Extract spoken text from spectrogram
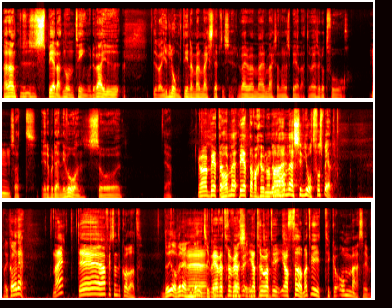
Då hade han spelat någonting och det var ju... Det var ju långt innan Mad Max släpptes ju. Det var ju Mad Max han hade spelat. Det var ju säkert två år. Mm. Så att är det på den nivån så... Ja, beta, har med- betaversionerna... Vad har Massive gjort för spel? Har du kollat det? Nej, det har jag faktiskt inte kollat. Då gör vi det nu Eh, tycker jag. jag, tror, jag, jag tror att vi... Jag har för mig att vi tycker om Massive.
